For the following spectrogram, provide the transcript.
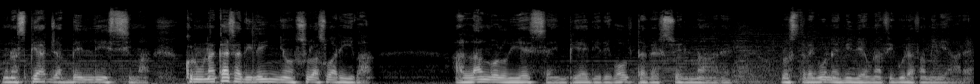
Una spiaggia bellissima, con una casa di legno sulla sua riva. All'angolo di essa, in piedi, rivolta verso il mare, lo stregone vide una figura familiare.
